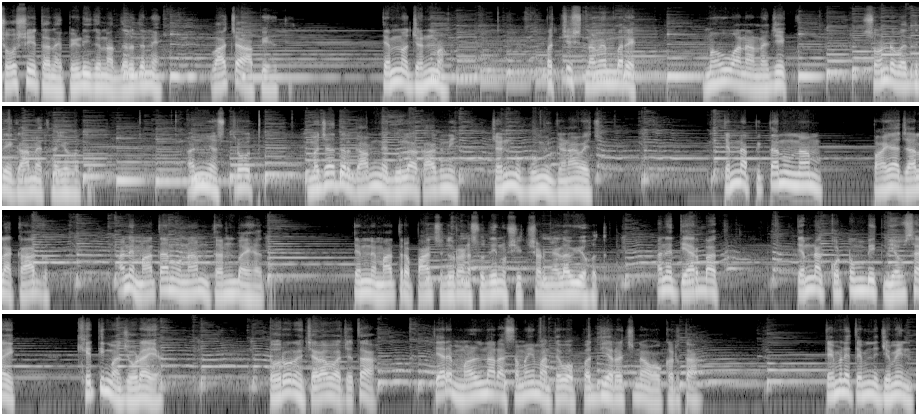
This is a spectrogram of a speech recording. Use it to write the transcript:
શોષિત અને પીડિતોના દર્દને વાચા આપી હતી. તેમનો જન્મ પચીસ નવેમ્બરે મહુવાના નજીક સોંડવદરી ગામે થયો હતો. અન્ય સ્ત્રોત મજાદર ગામને દુલા કાગની જન્મભૂમિ ગણાવે છે. તેમના પિતાનું નામ ભાયા ઝાલા કાગ અને માતાનું નામ ધનબાઈ હતું. તેમને માત્ર પાંચ ધોરણ સુધીનું શિક્ષણ મેળવ્યું હતું. અને ત્યારબાદ તેમના કૌટુંબિક વ્યવસાય ખેતીમાં જોડાયા. ઢોરોને ચરાવવા જતા ત્યારે મળનારા સમયમાં તેઓ પદ્ય રચનાઓ કરતા. તેમણે તેમની જમીન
